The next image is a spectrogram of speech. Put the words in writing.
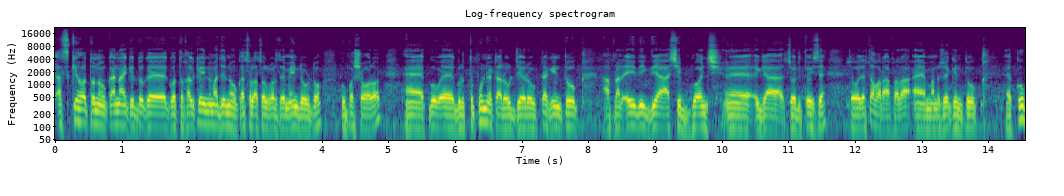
আজকে হয়তো নৌকা নাই কিন্তু গতকালকে মাঝে নৌকা চলাচল করছে মেইন রোডও উপশহরের খুব গুরুত্বপূর্ণ একটা রোড যে রোডটা কিন্তু আপনার এই দিক দিয়ে শিবগঞ্জ এ, গিয়া চরিত হয়েছে তো দেখতে পারা আপনারা মানুষে কিন্তু খুব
